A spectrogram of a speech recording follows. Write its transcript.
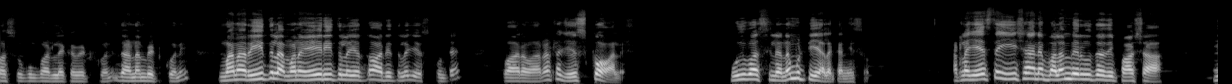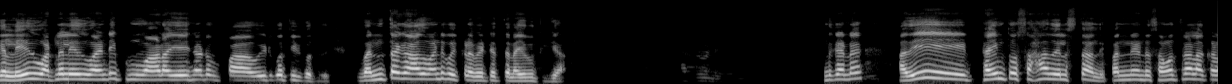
పసుపు కుంకుమ లెక్క పెట్టుకొని దండం పెట్టుకొని మన రీతిలో మనం ఏ రీతిలో చేస్తామో ఆ రీతిలో చేసుకుంటే వారం వారం అట్లా చేసుకోవాలి. ఊదివాసులైనా ముట్టియాలి కనీసం. అట్లా చేస్తే ఈశాన్య బలం పెరుగుతుంది పాష. ఇక లేదు అట్లా లేదు అంటే ఇప్పుడు నువ్వు ఆడ చేసినట్టు వీటికో తీరుకొస్తుంది ఇవంతా కాదు అంటే ఇక్కడ పెట్టేస్తాను నైరుతిగా. ఎందుకంటే అది టైంతో సహా తెలుస్తుంది. పన్నెండు సంవత్సరాలు అక్కడ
